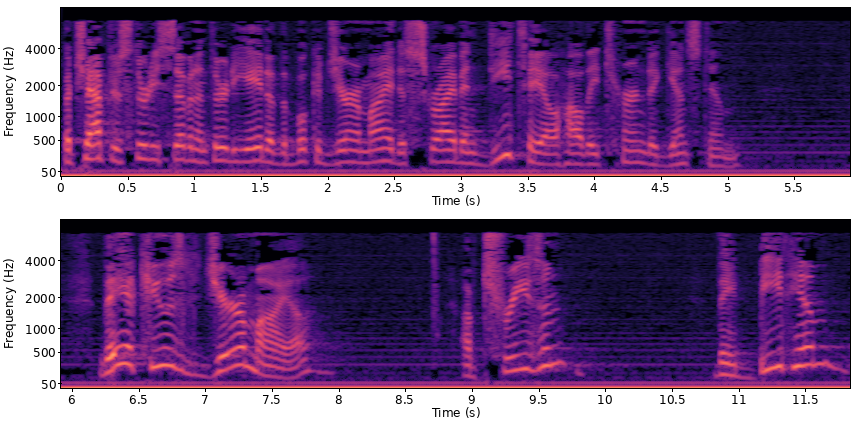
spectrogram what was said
but chapters 37 and 38 of the book of Jeremiah describe in detail how they turned against him. They accused Jeremiah of treason. They beat him.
